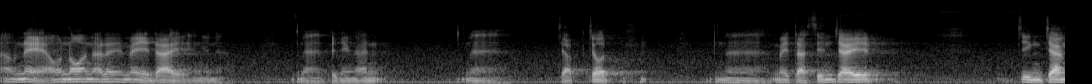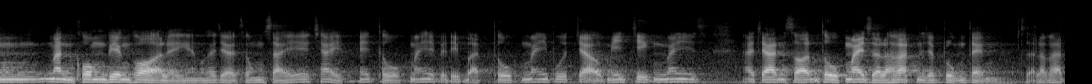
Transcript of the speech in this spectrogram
เอาแหน่เอานอนอะไรไม่ได้อย่างเงี้ยนะนะเป็นอย่างนั้นนะจับจดนะไม่ตัดสินใจ จริงจังมั่นคงเพียงพออะไรเงี้ยมันก็จะสงสัยใช่ไหมถูกไหมปฏิบัติถูกไหมผู้เจ้ามีจริงไหมอาจารย์สอนถูกไหมสารพัดมันจะปรุงแต่งสารพัด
